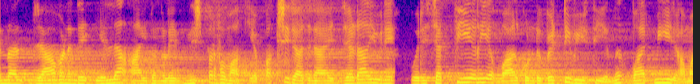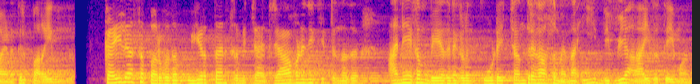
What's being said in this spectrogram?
എന്നാൽ രാവണന്റെ എല്ലാ ആയുധങ്ങളെയും നിഷ്പ്രഭമാക്കിയ പക്ഷിരാജനായ ജഡായുവിനെ ഒരു ശക്തിയേറിയ വാൾ കൊണ്ട് വെട്ടിവീഴ്ത്തി എന്ന് വാൽമീകി രാമായണത്തിൽ പറയുന്നുണ്ട്. കൈലാസ പർവതം ഉയർത്താൻ ശ്രമിച്ച രാവണന് കിട്ടുന്നത് അനേകം വേദനകളും കൂടെ ചന്ദ്രഹാസം എന്ന ഈ ദിവ്യ ആയുധത്തെയുമാണ്.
